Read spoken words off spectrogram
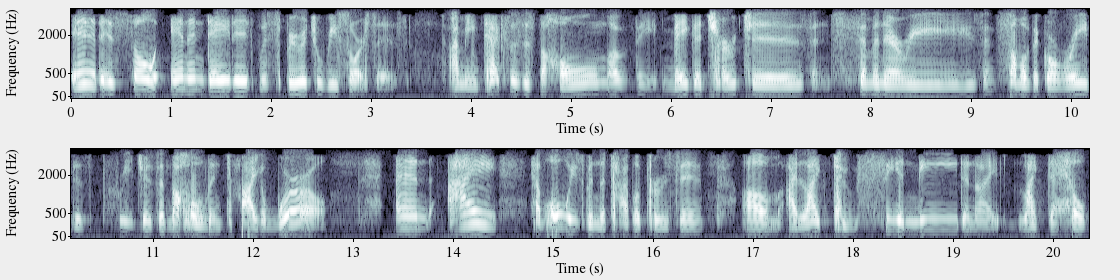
it is so inundated with spiritual resources. I mean, Texas is the home of the mega churches and seminaries and some of the greatest preachers in the whole entire world. And I have always been the type of person um, I like to see a need and I like to help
